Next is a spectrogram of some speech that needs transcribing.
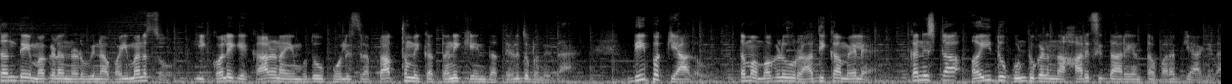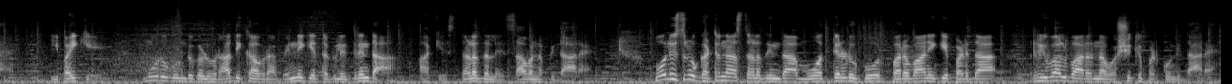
ತಂದೆ ಮಗಳ ನಡುವಿನ ವೈಮನಸ್ಸು ಈ ಕೊಲೆಗೆ ಕಾರಣ ಎಂಬುದು ಪೊಲೀಸರ ಪ್ರಾಥಮಿಕ ತನಿಖೆಯಿಂದ ತಿಳಿದು ಬಂದಿದೆ. ದೀಪಕ್ ಯಾದವ್ ತಮ್ಮ ಮಗಳು ರಾಧಿಕಾ ಮೇಲೆ ಕನಿಷ್ಠ ಐದು ಗುಂಡುಗಳನ್ನು ಹಾರಿಸಿದ್ದಾರೆ ಅಂತ ವರದಿಯಾಗಿದೆ. ಈ ಪೈಕಿ ಮೂರು ಗುಂಡುಗಳು ರಾಧಿಕಾ ಅವರ ಬೆನ್ನಿಗೆ ತಗುಲಿದ್ರಿಂದ ಆಕೆ ಸ್ಥಳದಲ್ಲೇ ಸಾವನ್ನಪ್ಪಿದ್ದಾರೆ. ಪೊಲೀಸರು ಘಟನಾ ಸ್ಥಳದಿಂದ ಮೂವತ್ತೆರಡು ಬೋರ್ ಪರವಾನಗಿ ಪಡೆದ ರಿವಾಲ್ವಾರ್ ಅನ್ನು ವಶಕ್ಕೆ ಪಡ್ಕೊಂಡಿದ್ದಾರೆ.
